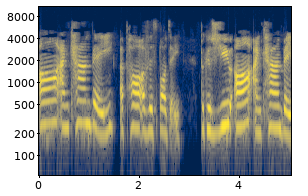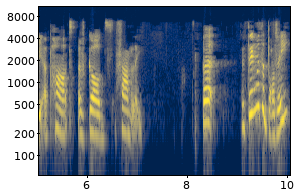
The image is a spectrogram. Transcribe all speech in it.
are and can be a part of this body because you are and can be a part of God's family. But the thing with the body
